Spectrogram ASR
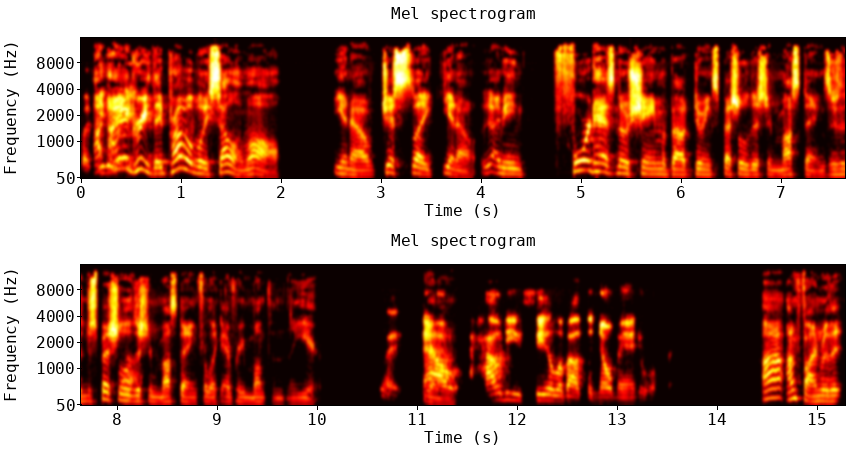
but I, I agree. They'd probably sell them all. You know, just like you know, I mean, Ford has no shame about doing special edition Mustangs. There's a special edition Mustang for like every month in the year. Right now, how do you feel about the no manual thing Uh, I'm fine with it.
